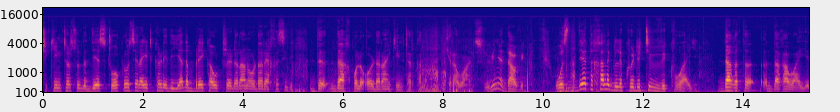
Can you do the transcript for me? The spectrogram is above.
چي کي انټر سو د دي سټوپ لوس يې رايټ کړي دي يا د بريک اوټ ټريډران اورډر يې اخسي دي د دا خپل اورډران کي انټر کله کي روان سلو ويني دا ويک اوس دې ته خلک لیکویډیټي ویک وایي دغه ته دغه وایي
